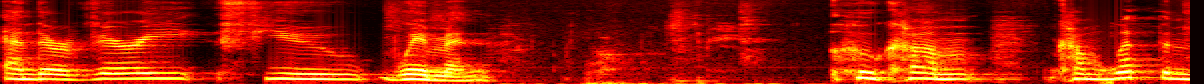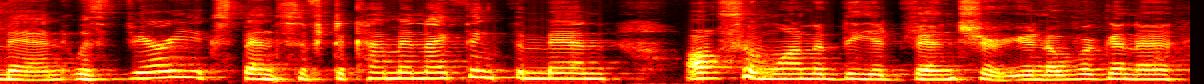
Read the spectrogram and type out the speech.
and there are very few women who come come with the men. It was very expensive to come in. I think the men also wanted the adventure. You know, we're going to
